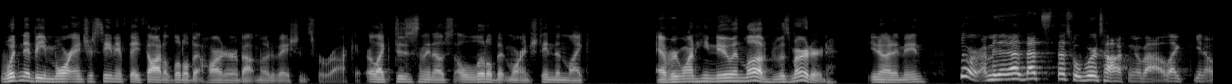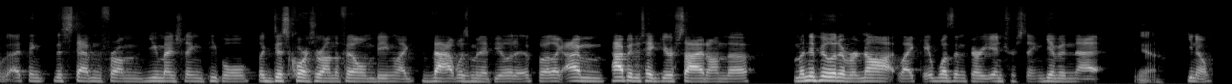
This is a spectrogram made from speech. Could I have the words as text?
wouldn't it be more interesting if they thought a little bit harder about motivations for Rocket, or like did something else a little bit more interesting than like everyone he knew and loved was murdered? You know what I mean? Sure. I mean, that, that's that's what we're talking about. Like, you know, I think this stemmed from you mentioning people like discourse around the film being like that was manipulative. But like, I'm happy to take your side on the manipulative or not. Like, it wasn't very interesting given that Yeah. you know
